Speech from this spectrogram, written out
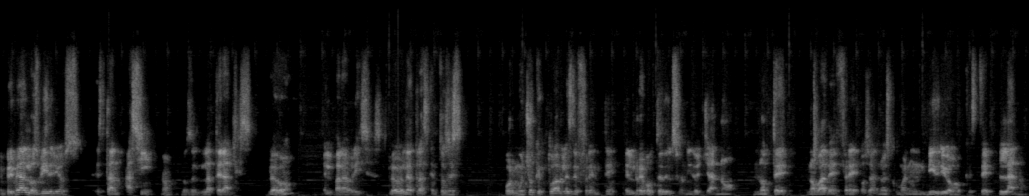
En primera, los vidrios están así, ¿no? Los laterales. Luego, el parabrisas. Luego el de atrás. Entonces, por mucho que tú hables de frente, el rebote del sonido ya no, no te no va de frente. O sea, no es como en un vidrio que esté plano,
